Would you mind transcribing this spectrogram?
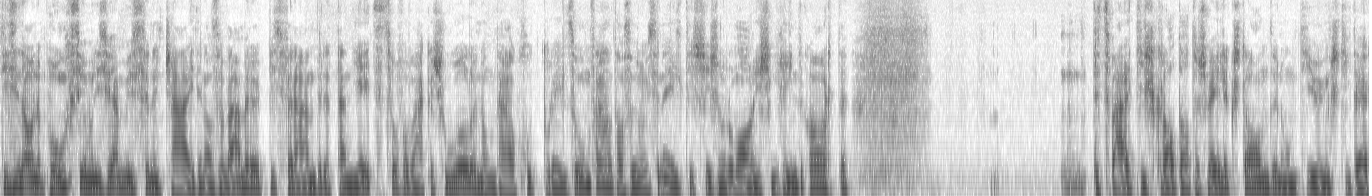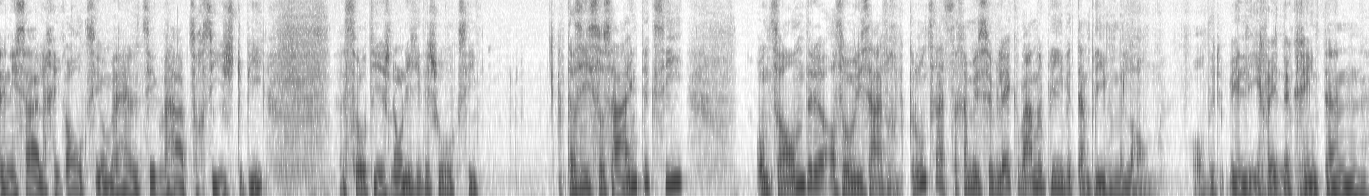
Die sind an einem Punkt, wo wir uns müssen entscheiden Also wenn wir etwas verändern, dann jetzt, so von wegen Schulen und auch kulturelles Umfeld. Also unser Ältester ist noch romanisch im Kindergarten. Der zweite ist gerade an der Schwelle gestanden und die jüngste, deren ist es eigentlich egal gewesen, um wir herziehen. Hauptsache sie ist dabei. So, die ist noch nicht in der Schule gewesen. Das war so das eine gewesen. Und das andere, also wir uns einfach grundsätzlich müssen überlegen, wenn wir bleiben, dann bleiben wir lang. Oder? Weil ich will nicht Kind dann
